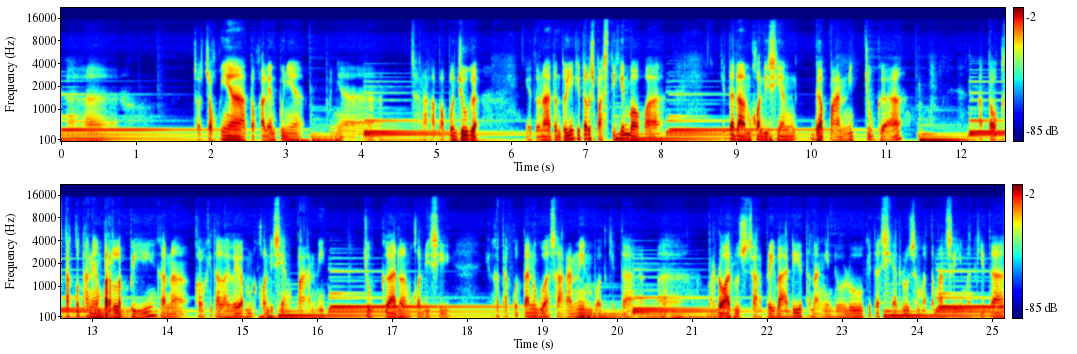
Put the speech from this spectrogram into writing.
uh, cocoknya atau kalian punya punya cara apa pun juga gitu. Nah tentunya kita harus pastiin bahwa kita dalam kondisi yang gak panik juga atau ketakutan yang berlebih karena kalau kita lagi dalam kondisi yang panik juga dalam kondisi yang ketakutan gue saranin buat kita uh, berdoa dulu secara pribadi tenangin dulu kita share dulu sama teman seiman kita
